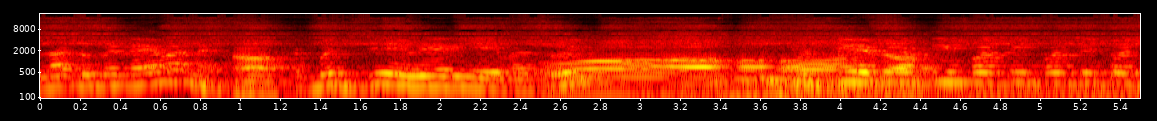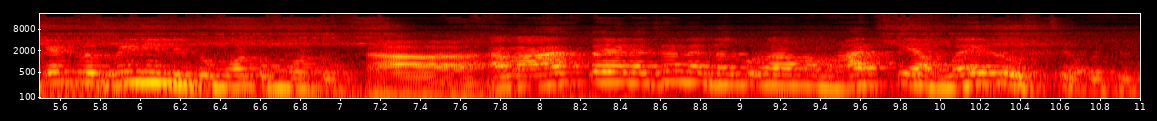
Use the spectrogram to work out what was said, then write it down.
લાડુ બેન આવ્યા ને. બધે વેરી આવ્યા? બધે ફરતી ફરતી ફરતી તો કેટલું વીણી લીધું મોટું મોટું. હા. આમાં હાથ તો એને છે ને નકરું આમાં હાથથી આમ મરેલું જ છે બધું.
